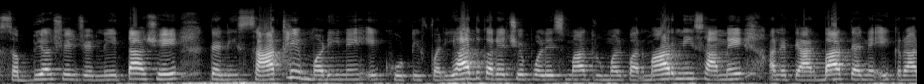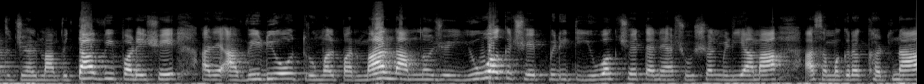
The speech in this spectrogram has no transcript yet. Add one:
સભ્ય છે, જે નેતા છે, તેની સાથે મળીને એ ખોટી ફરિયાદ કરે છે પોલીસમાં ધ્રુમલ પરમારની સામે અને ત્યારબાદ તેને એક રાત જેલમાં વિતાવવી પડે છે અને આ વીડિયો ધ્રુમલ પરમાર નામનો જે યુવક છે, પીડિત યુવક છે, તેને આ સોશિયલ મીડિયામાં આ સમગ્ર ઘટના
